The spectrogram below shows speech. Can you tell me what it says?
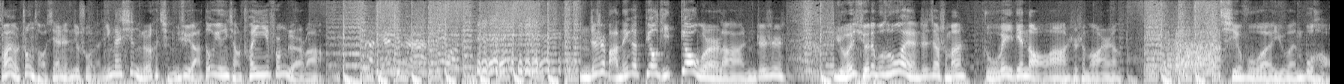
网友种草闲人就说了，应该性格和情绪啊都影响穿衣风格吧？这年轻人，你这是把那个标题调过来了？你这是语文学的不错呀？这叫什么主谓颠倒啊？是什么玩意儿？欺负我语文不好。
